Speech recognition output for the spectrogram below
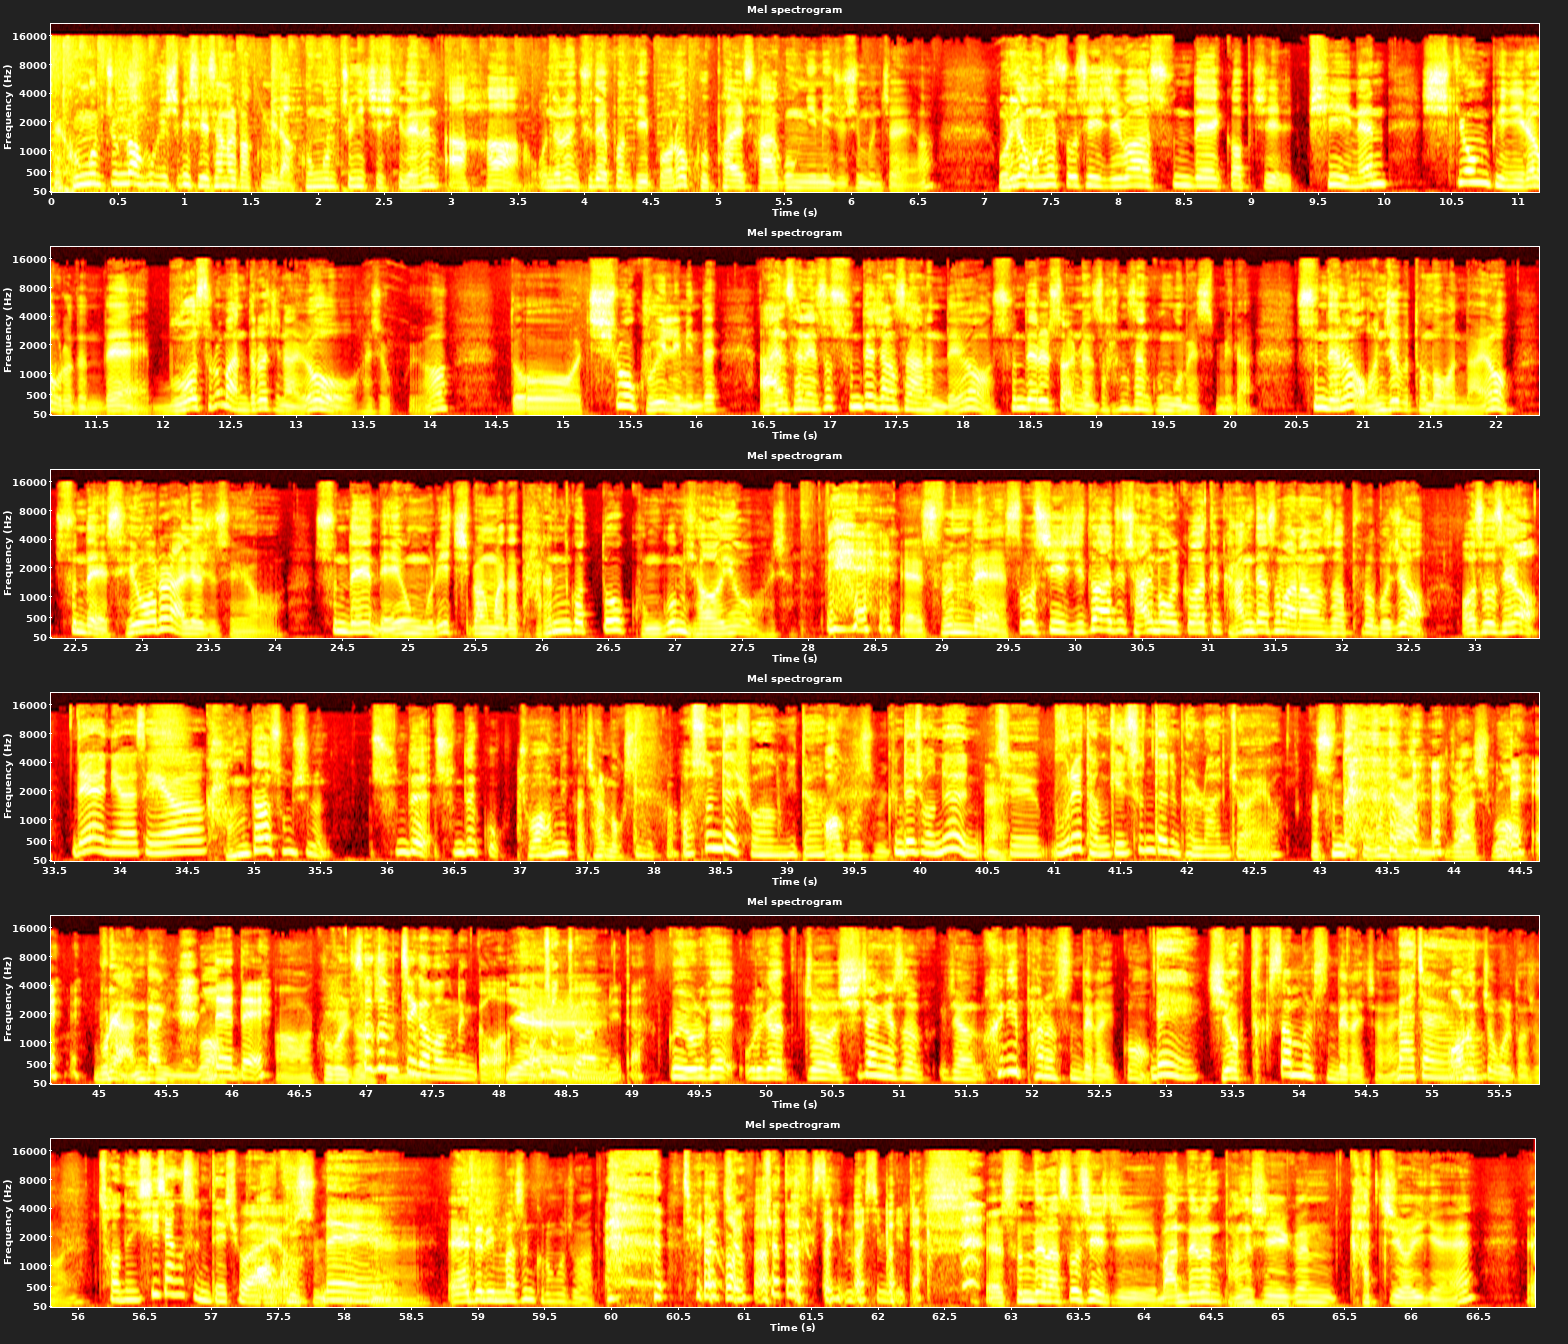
네, 궁금증과 호기심이 세상을 바꿉니다. 궁금증이 지식이 되는 아하. 오늘은 휴대폰 뒷번호 9840님이 주신 문자예요. 우리가 먹는 소시지와 순대 껍질, 피는 식용빈이라고 그러던데 무엇으로 만들어지나요? 하셨고요. 또 7591님인데 안산에서 순대 장사하는데요. 순대를 썰면서 항상 궁금했습니다. 순대는 언제부터 먹었나요? 순대의 세월을 알려주세요. 순대의 내용물이 지방마다 다른 것도 궁금해요 하셨는데 예, 순대, 소시지도 아주 잘 먹을 것 같은 강다솜 아나운서 풀어보죠. 어서 오세요. 네, 안녕하세요. 강다솜 씨는 순대 순대국 좋아합니까? 잘 먹습니까? 어, 순대 좋아합니다. 아 그렇습니까? 근데 저는 네. 제 물에 담긴 순대는 별로 안 좋아해요. 그 순대국은 잘 안 좋아하시고 물에 안 담긴 거. 네네. 아 그걸 좋아하시는 소금 찍어 먹는 거 예. 엄청 좋아합니다. 그 요렇게 우리가 저 시장에서 그냥 흔히 파는 순대가 있고 네, 지역 특산물 순대가 있잖아요. 맞아요. 어느 쪽을 더 좋아해요? 저는 시장 순대 좋아해요. 아 그렇습니까? 네, 예. 애들 입맛은 그런 거 좋아하다. 제가 좀 초등학생 입맛입니다. 예, 순대나 소시지 만드는 방식은 같 지요 이게? 예,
